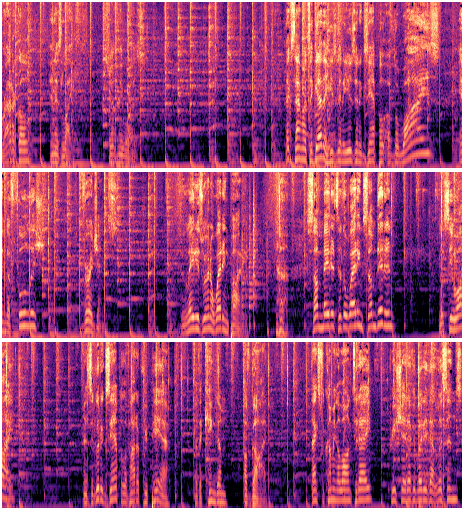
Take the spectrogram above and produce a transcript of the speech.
radical in his life. Certainly was. Next time we're together, he's going to use an example of the wise and the foolish virgins. The ladies were in a wedding party. some made it to the wedding, some didn't. You'll see why. And it's a good example of how to prepare for the kingdom of God. Thanks for coming along today. Appreciate everybody that listens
